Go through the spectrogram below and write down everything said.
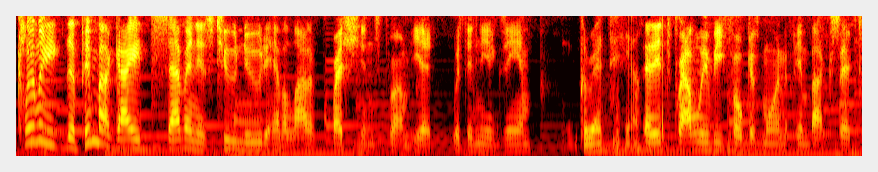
Clearly, the PMBOK guide 7 is too new to have a lot of questions from it within the exam. Correct. Yeah. That it'd probably be focused more on the PMBOK 6.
